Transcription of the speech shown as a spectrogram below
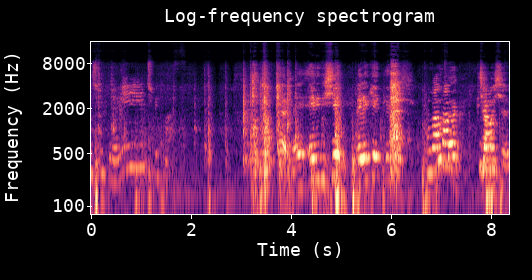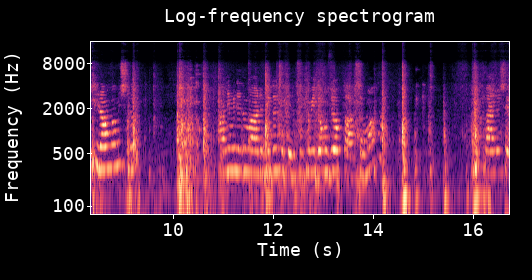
Hiç bitmiyor. Hiç bitmez. Yani evin işi bereketlidir. Zaten Mutfak, plan, çamaşır. Planlamıştım. Annemi dedim bari video çekelim çünkü videomuz yoktu akşama. Ben de şey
